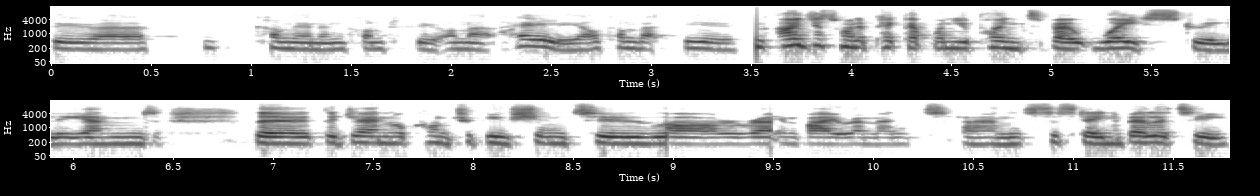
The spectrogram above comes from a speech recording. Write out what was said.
to uh, come in and contribute on that. Hayley, I'll come back to you. I just want to pick up on your point about waste, really, and the, the general contribution to our uh, environment and sustainability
